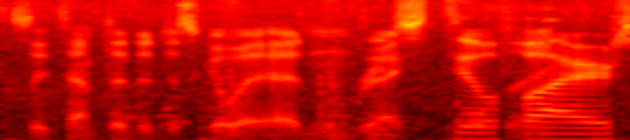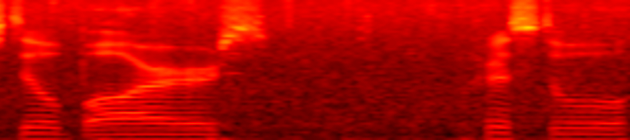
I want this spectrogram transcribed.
honestly tempted to just go ahead and wreck. Steel fire, steel bars, crystal.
